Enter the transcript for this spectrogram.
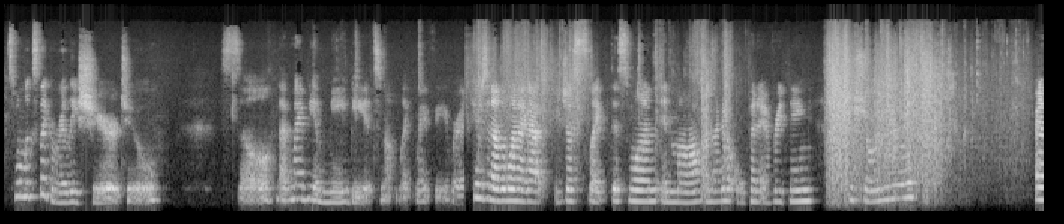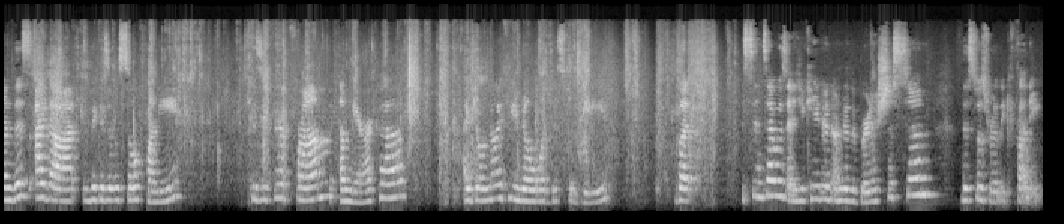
This one looks like really sheer too. So that might be a maybe. It's not like my favorite. Here's another one I got just like this one in mauve. I'm not going to open everything to show you. And this I got because it was so funny. Because if you're from America, I don't know if you know what this would be. But since I was educated under the British system, this was really funny.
